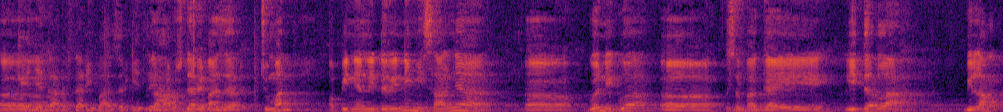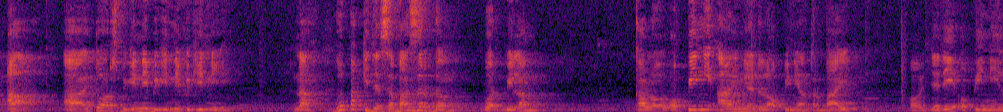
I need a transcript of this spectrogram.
eh, Kayaknya nggak harus dari buzzer gitu nggak ya. harus dari buzzer. Cuman opinion leader ini misalnya eh, gue nih gue eh, sebagai leader lah bilang A, A itu harus begini begini begini. Nah, gue pakai jasa buzzer dong buat bilang kalau opini A ini adalah opini yang terbaik. Oh, jadi opini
